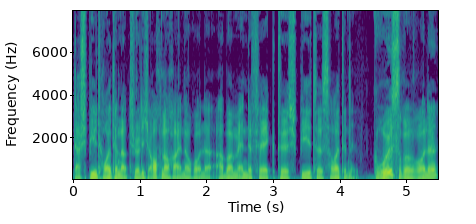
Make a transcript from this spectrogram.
Das spielt heute natürlich auch noch eine Rolle, aber im Endeffekt äh, spielt es heute eine größere Rolle,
